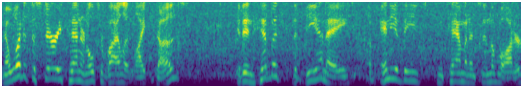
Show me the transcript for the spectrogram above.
Now what the SteriPen and ultraviolet light does, it inhibits the DNA of any of these contaminants in the water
